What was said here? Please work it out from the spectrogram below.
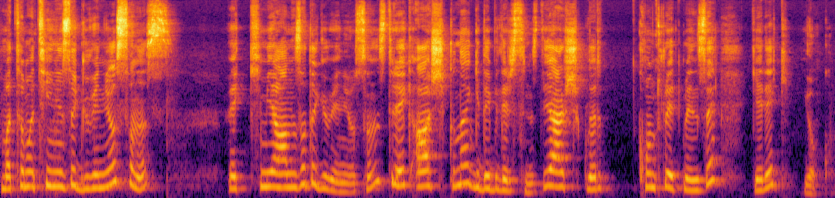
matematiğinize güveniyorsanız ve kimyanıza da güveniyorsanız direkt A şıkkına gidebilirsiniz. Diğer şıkları kontrol etmenize gerek yok.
